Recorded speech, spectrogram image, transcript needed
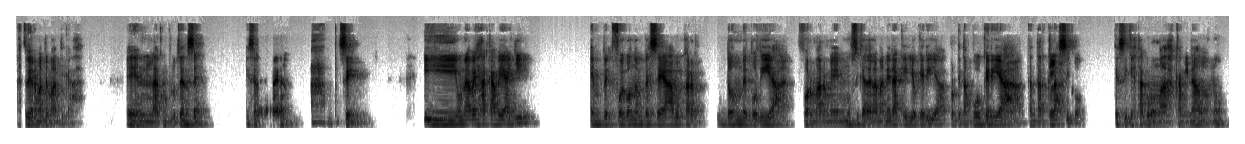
a estudiar matemáticas en la Complutense. Hice la carrera. Ah. Sí. Y una vez acabé allí, fue cuando empecé a buscar dónde podía formarme en música de la manera que yo quería, porque tampoco quería cantar clásico, que sí que está como más caminado, ¿no?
